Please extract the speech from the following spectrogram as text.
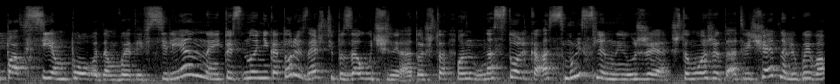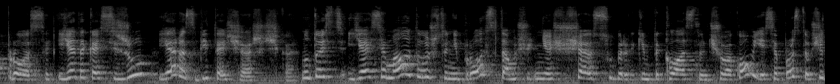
по всем поводам в этой вселенной. То есть, но не который, знаешь, типа заученный, а то, что он настолько осмысленный уже, что может отвечать на любые вопросы. И я такая сижу, я разбитая чашечка. Ну, то есть, я себя мало того, что не просто там еще не ощущаю супер каким-то классным чуваком, я себя просто вообще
